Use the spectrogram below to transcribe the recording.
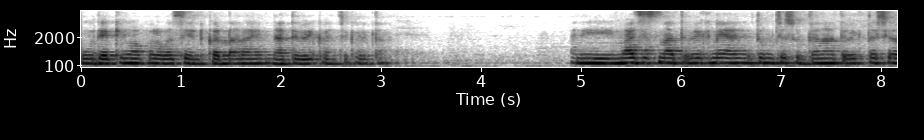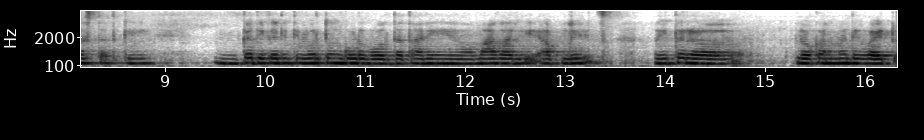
उद्या किंवा परवा सेंड करणार आहे नातेवाईकांची कविता. आणि माझेच नातेवाईक नाही आणि तुमचेसुद्धा नातेवाईक तसे असतात की कधी कधी ते वरतून गोड बोलतात आणि माघारी आपलेच इतर लोकांमध्ये वाईट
